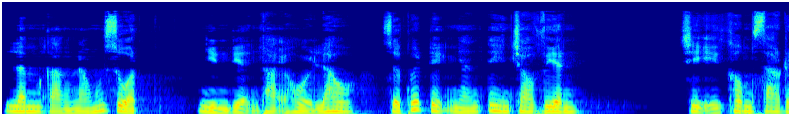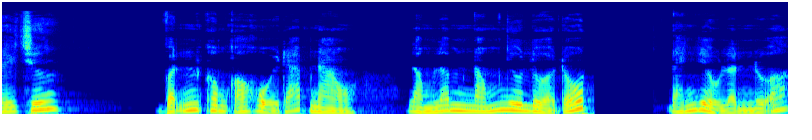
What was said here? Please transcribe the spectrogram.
Lâm càng nóng ruột, Nhìn điện thoại hồi lâu Rồi quyết định nhắn tin cho Viên. Chị không sao đấy chứ? Vẫn không có hồi đáp nào, Lòng Lâm nóng như lửa đốt. Đánh liều lần nữa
